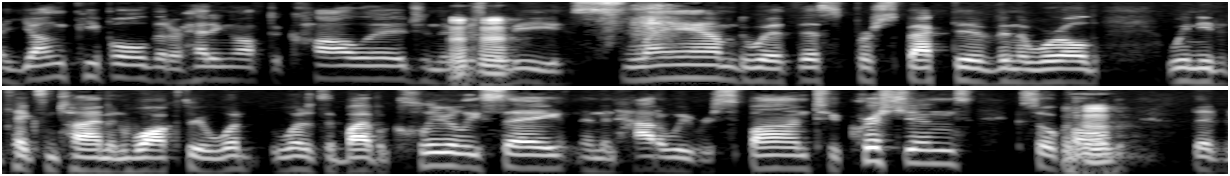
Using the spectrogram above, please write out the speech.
uh, young people that are heading off to college and they're mm-hmm. just going to be slammed with this perspective in the world, we need to take some time and walk through what what does the Bible clearly say, and then how do we respond to Christians, so-called. Mm-hmm that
